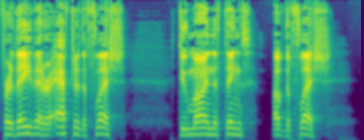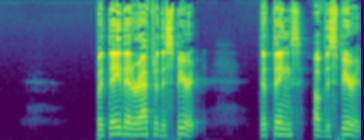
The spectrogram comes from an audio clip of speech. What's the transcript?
For they that are after the flesh do mind the things of the flesh, but they that are after the Spirit, the things of the Spirit.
